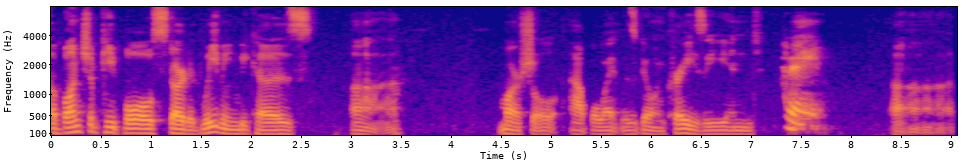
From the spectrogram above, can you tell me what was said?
a bunch of people started leaving because uh, Marshall Applewhite was going crazy, and right uh,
